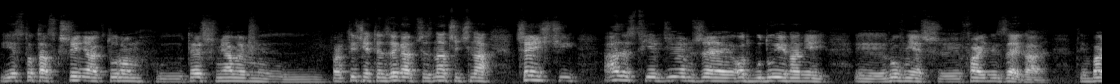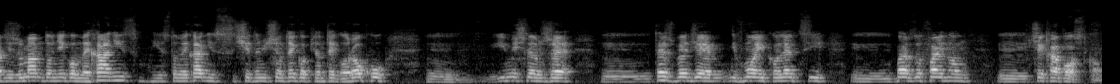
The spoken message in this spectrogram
Jest to ta skrzynia, którą y, też miałem y, praktycznie ten zegar przeznaczyć na części, ale stwierdziłem, że odbuduję na niej y, również fajny zegar. Tym bardziej, że mam do niego mechanizm. Jest to mechanizm z 75 roku i myślę, że też będzie w mojej kolekcji bardzo fajną ciekawostką.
